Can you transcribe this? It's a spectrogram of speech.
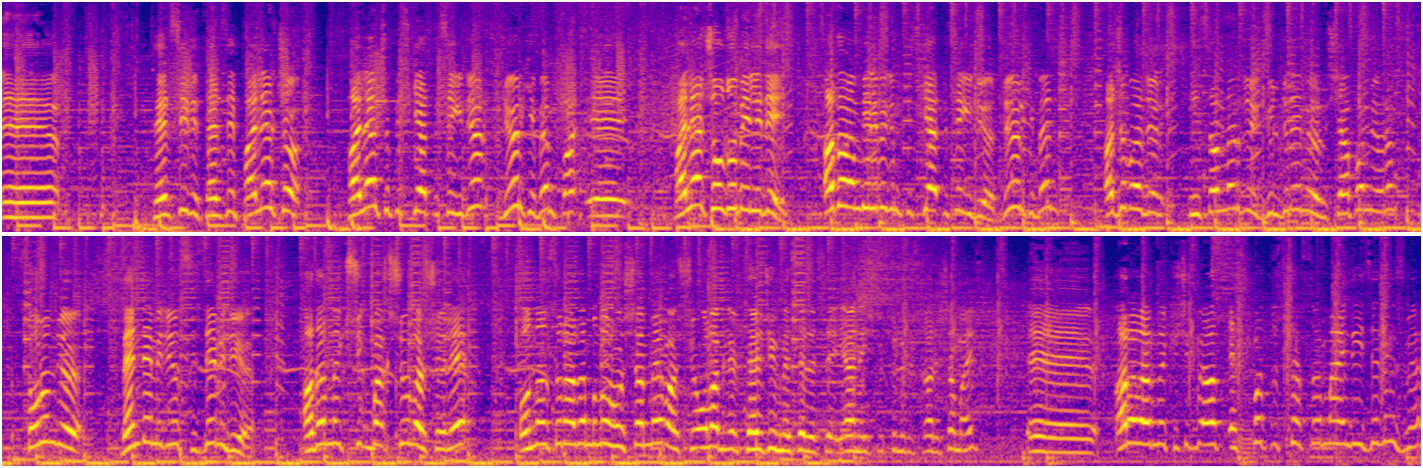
e, tersiydi tersi palyaço palyaço psikiyatrise gidiyor diyor ki ben pa- e, palyaço olduğu belli değil adamın biri bir gün psikiyatrise gidiyor diyor ki ben acaba diyor insanları diyor güldüremiyorum şey yapamıyorum sorun diyor bende mi diyor sizde mi diyor adamla küçük bakışıyorlar şöyle ondan sonra adam bundan hoşlanmaya başlıyor olabilir tercih meselesi yani hiçbir türlü biz karışamayız ee, aralarında küçük bir az Espartus Mastermind'i izlediniz mi?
